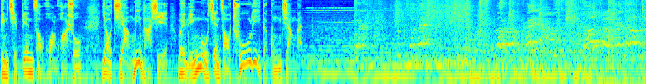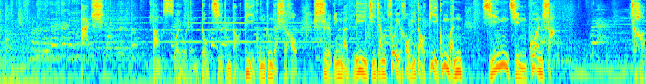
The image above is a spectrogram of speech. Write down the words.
并且编造谎话，说要奖励那些为陵墓建造出力的工匠们。当所有人都集中到地宫中的时候，士兵们立即将最后一道地宫门紧紧关上。成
